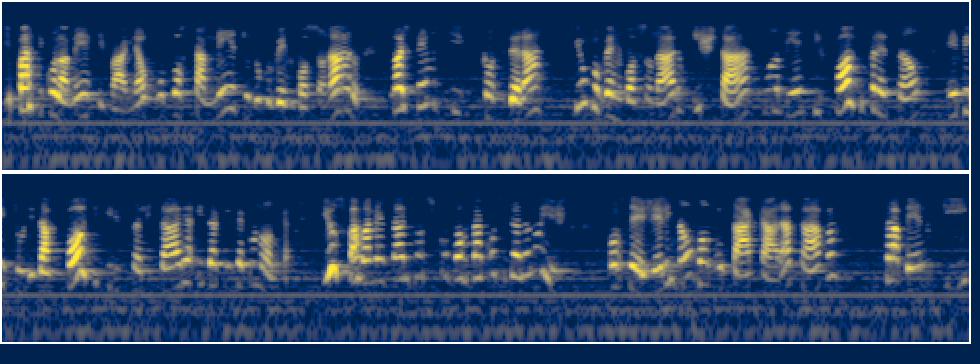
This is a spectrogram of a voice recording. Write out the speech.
e particularmente, Wagner, o comportamento do governo Bolsonaro, nós temos que considerar que o governo Bolsonaro está num ambiente de forte pressão em virtude da forte crise sanitária e da crise econômica. E os parlamentares vão se comportar considerando isto. Ou seja, eles não vão botar a cara à tapa sabendo que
